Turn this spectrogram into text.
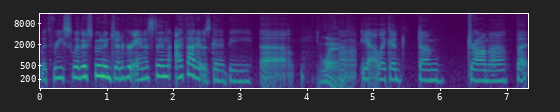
with Reese Witherspoon and Jennifer Aniston. I thought it was going to be, uh, lame yeah, like a dumb drama, but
